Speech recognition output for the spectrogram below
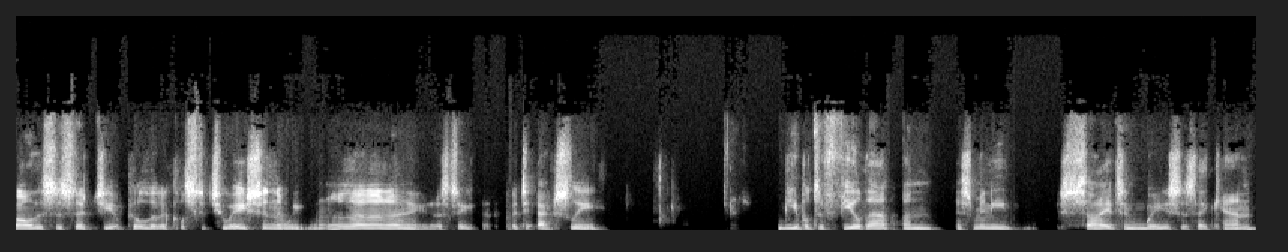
"Oh, this is a geopolitical situation," and we, no, no, no, no, but to actually be able to feel that on as many sides and ways as I can,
